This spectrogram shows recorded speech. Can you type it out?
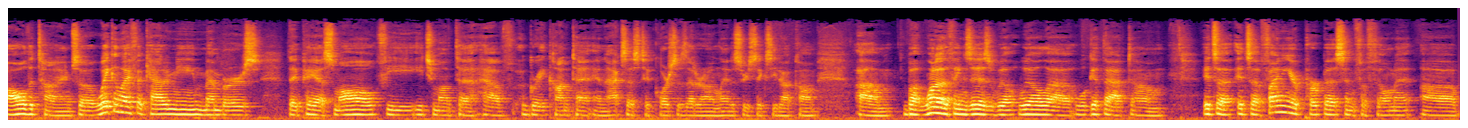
all the time. So Awaken Life Academy members they pay a small fee each month to have great content and access to courses that are on landis360.com. Um, but one of the things is we'll we'll uh, we'll get that. Um, it's a it's a finding your purpose and fulfillment uh,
